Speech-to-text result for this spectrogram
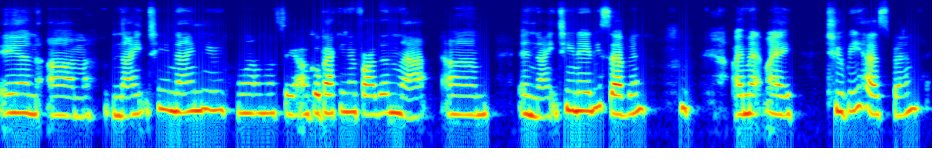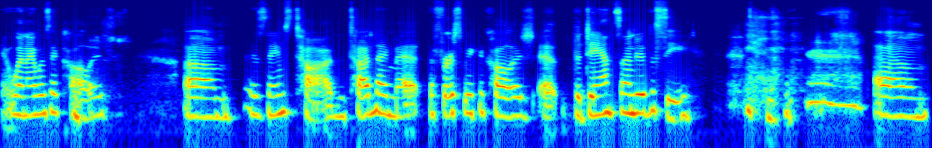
in um 1990 well let's see i'll go back even farther than that. Um in 1987 i met my to be husband when i was at college. Um his name's todd. Todd and i met the first week of college at the dance under the sea um,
